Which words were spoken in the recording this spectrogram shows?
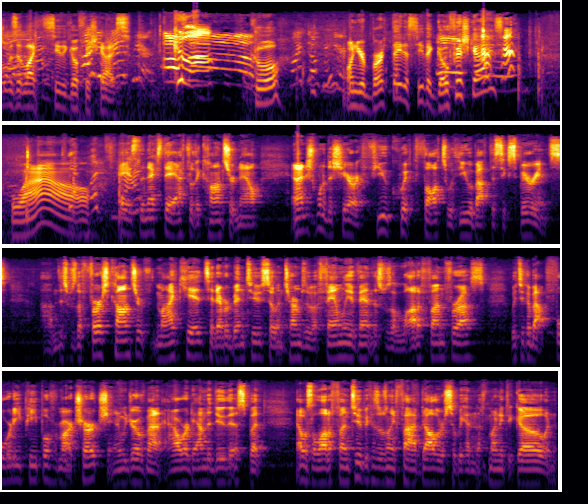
What was it like to see the Go Fish guys? Oh, cool. Cool. On your birthday to see the Go Fish guys? Uh-huh. Wow. Hey, it's the next day after the concert now, and I just wanted to share a few quick thoughts with you about this experience. Um, this was the first concert my kids had ever been to, so in terms of a family event, this was a lot of fun for us. We took about 40 people from our church, and we drove about an hour down to do this, but that was a lot of fun too because it was only $5, so we had enough money to go and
